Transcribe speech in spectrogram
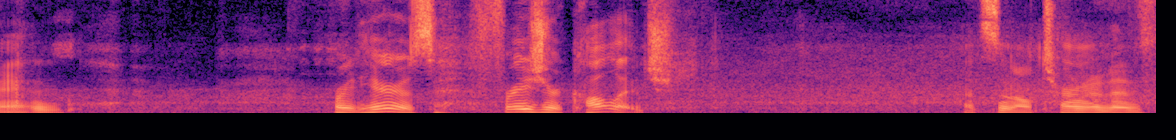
And right here is Fraser College. That's an alternative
